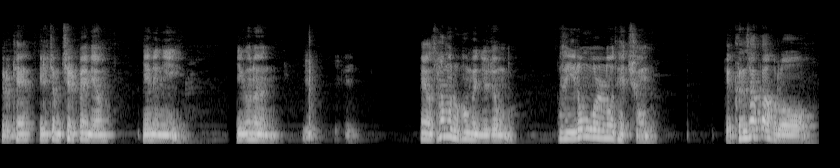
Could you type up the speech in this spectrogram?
이렇게? 1.7 빼면 얘는 2 이거는 1 그냥 3으로 보면 이 정도. 그래서 이런 걸로 대충 근사값으로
